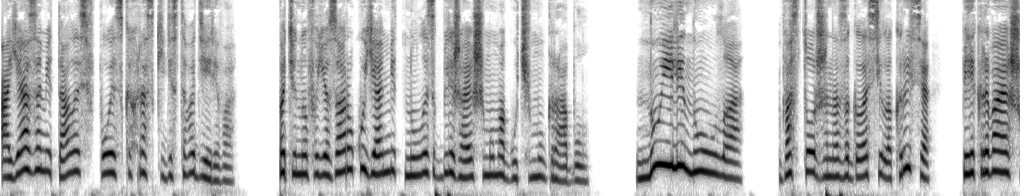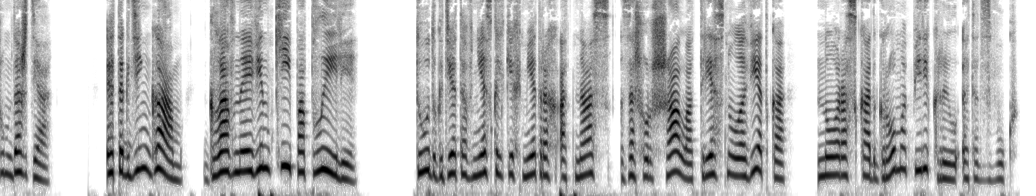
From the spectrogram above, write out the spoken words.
а я заметалась в поисках раскидистого дерева. Потянув ее за руку, я метнулась к ближайшему могучему грабу. «Ну и линула!» — восторженно заголосила крыся, перекрывая шум дождя. «Это к деньгам! Главное, венки поплыли!» Тут где-то в нескольких метрах от нас зашуршала, треснула ветка, но раскат грома перекрыл этот звук.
